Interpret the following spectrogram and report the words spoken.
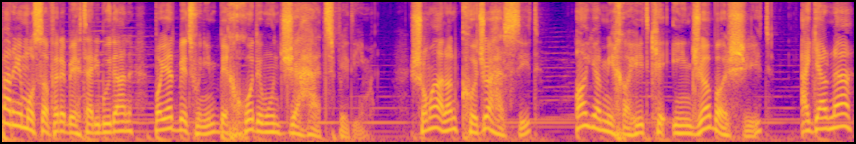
برای مسافر بهتری بودن باید بتونیم به خودمون جهت بدیم. شما الان کجا هستید؟ آیا می خواهید که اینجا باشید؟ اگر نه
